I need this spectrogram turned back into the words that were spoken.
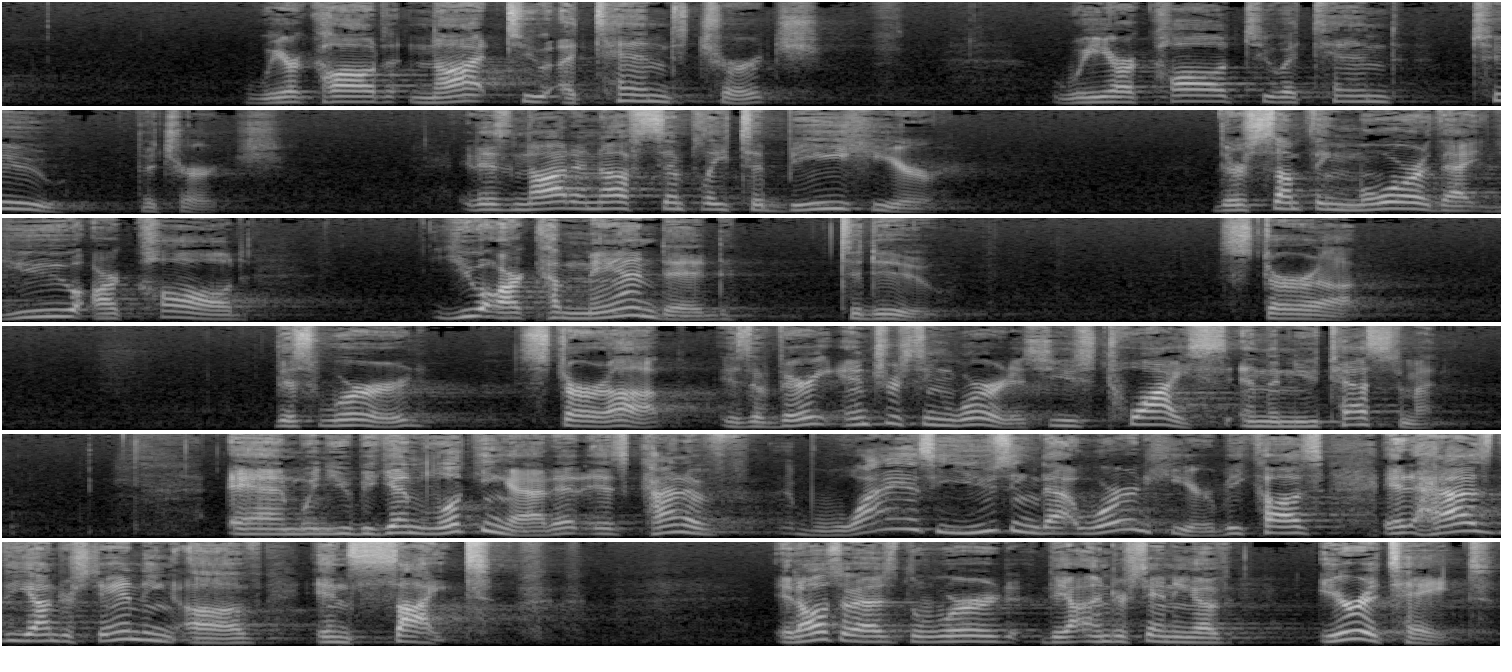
we are called not to attend church, we are called to attend to the church. It is not enough simply to be here. There's something more that you are called, you are commanded to do. Stir up. This word, stir up, is a very interesting word. It's used twice in the New Testament. And when you begin looking at it, it's kind of why is he using that word here? Because it has the understanding of incite. It also has the word, the understanding of irritate.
